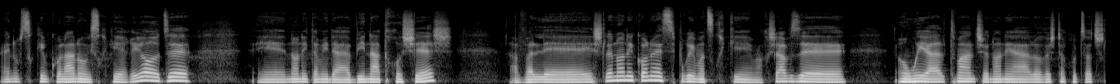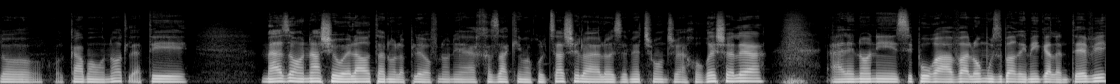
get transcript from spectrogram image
היינו משחקים כולנו משחקי יריות, זה. אה, נוני תמיד היה בינת חושש, אבל אה, יש לנוני כל מיני סיפורים מצחיקים. עכשיו זה עמרי אלטמן, שנוני היה לובש את החולצות שלו כבר כמה עונות, לדעתי, מאז העונה שהוא העלה אותנו לפלייאוף, נוני היה חזק עם החולצה שלו, היה לו איזה מאצ'מונט שהוא היה חורש עליה. היה לנוני סיפור אהבה לא מוסבר עם יגאל אנטבי.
